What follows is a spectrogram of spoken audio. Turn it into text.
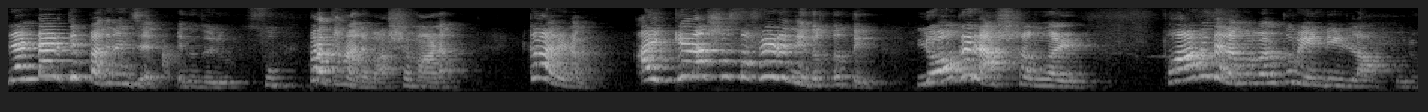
രണ്ടായിരത്തി പതിനഞ്ച് എന്നതൊരു സുപ്രധാന വർഷമാണ്. കാരണം ഐക്യരാഷ്ട്രസഭയുടെ നേതൃത്വത്തിൽ ലോകരാഷ്ട്രങ്ങൾ ഭാവി തലമുറകൾക്ക് വേണ്ടിയുള്ള ഒരു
